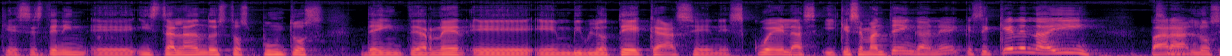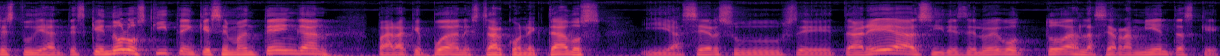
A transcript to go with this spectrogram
que se estén in- eh, instalando estos puntos de internet eh, en bibliotecas, en escuelas y que se mantengan, ¿eh? que se queden ahí para los estudiantes, que no los quiten, que se mantengan para que puedan estar conectados y hacer sus eh, tareas y desde luego todas las herramientas que,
